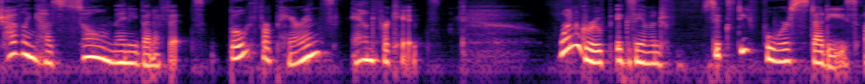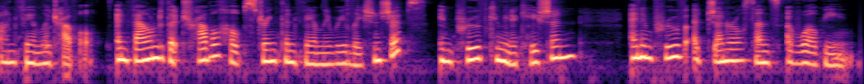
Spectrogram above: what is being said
traveling has so many benefits, both for parents and for kids. One group examined 64 studies on family travel and found that travel helps strengthen family relationships, improve communication, and improve a general sense of well being.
